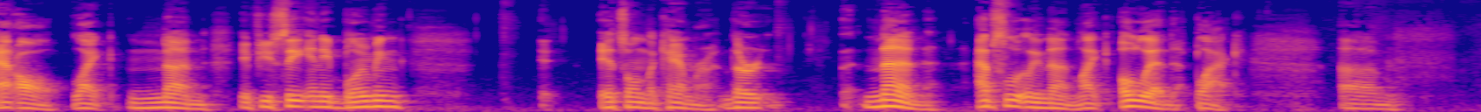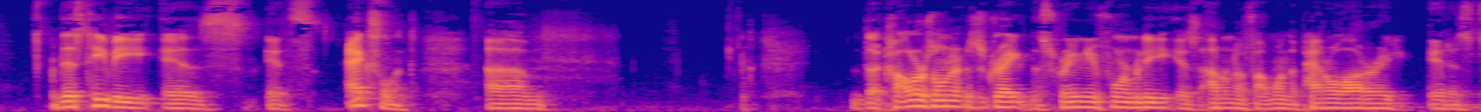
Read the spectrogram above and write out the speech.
at all, like none. If you see any blooming, it's on the camera. There, None. Absolutely none. Like OLED black. Um, this TV is, it's excellent. Um, the colors on it is great. The screen uniformity is, I don't know if I won the panel lottery. It is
